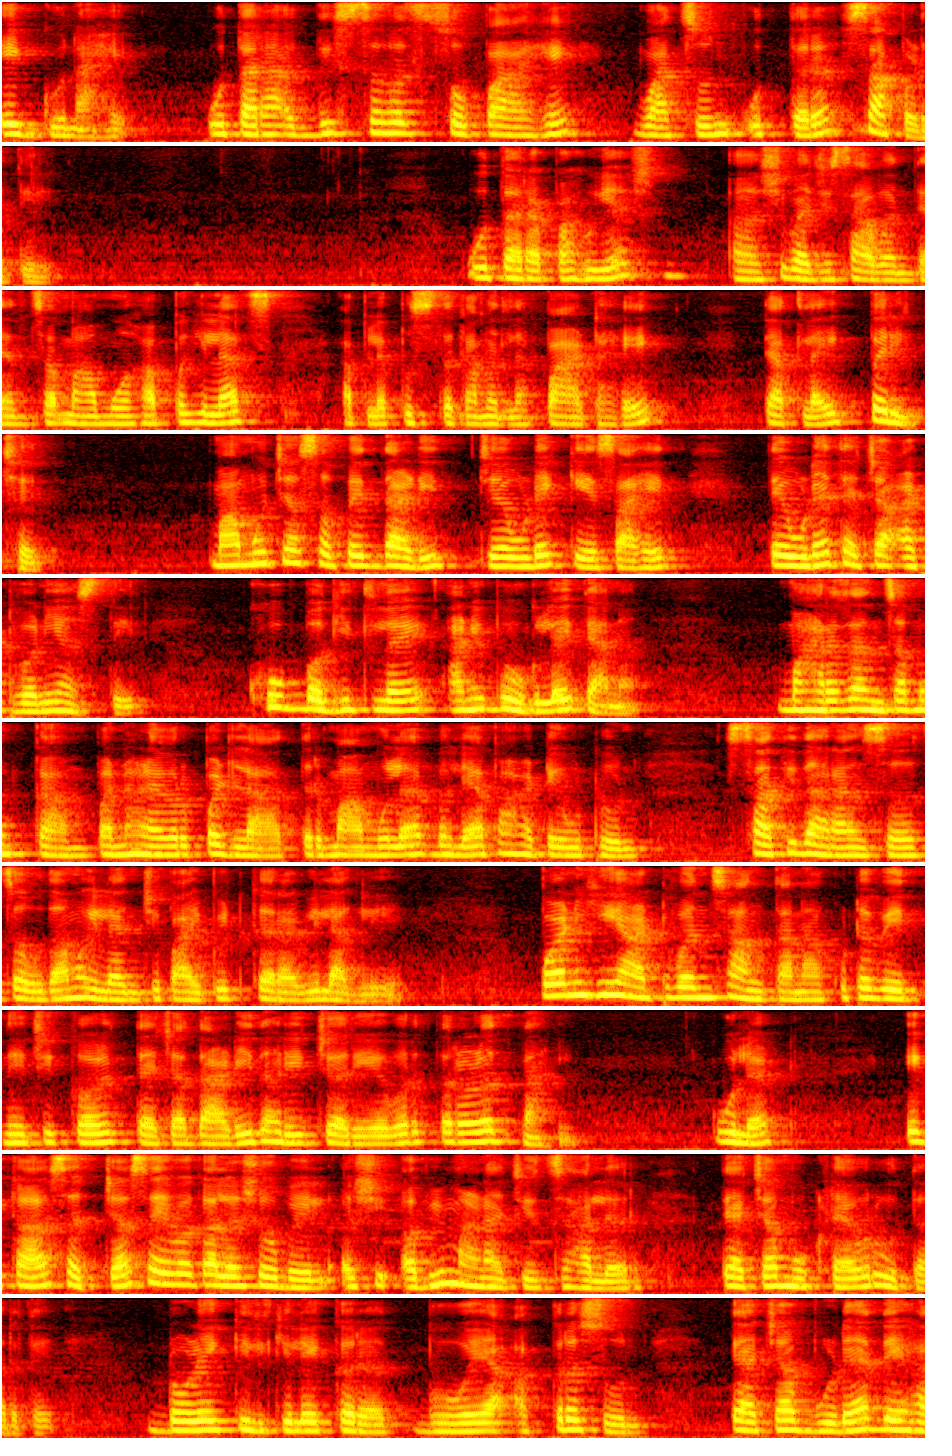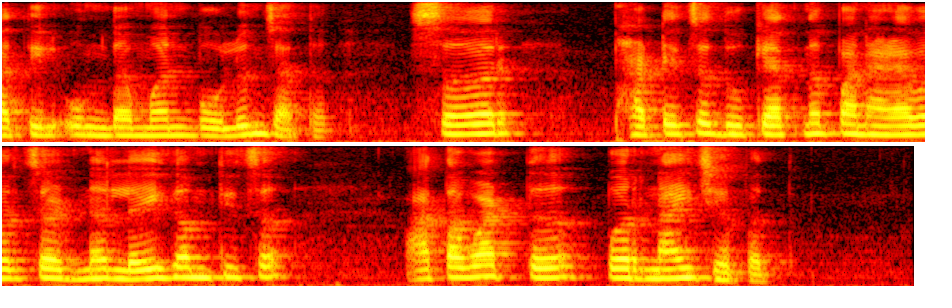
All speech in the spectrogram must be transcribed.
एक गुण आहे. उतारा अगदी सहज सोपा आहे. वाचून उत्तरं सापडतील. उतारा पाहूया. शिवाजी सावंत यांचा मामू हा पहिलाच आपल्या पुस्तकामधला पाठ आहे. त्यातला एक परिच्छेद. मामूच्या सफेद दाढीत जेवढे केस आहेत तेवढ्या त्याच्या आठवणी असतील. खूप बघितलंय आणि भोगलंय त्यानं. महाराजांचा मुक्काम पन्हाळ्यावर पडला तर मामूला भल्या पहाटे उठून साथीदारांसह चौदा महिलांची पायपीट करावी लागली. आहे पण ही आठवण सांगताना कुठं वेदनेची कळ त्याच्या दाढीधारी चर्येवर तरळत नाही. उलट एका सच्च्या सेवकाला शोभेल अशी अभिमानाची झालर त्याच्या मुखड्यावर उतरते. डोळे किलकिले करत भुवया आक्रसून त्याच्या बुड्या देहातील उमदं मन बोलून जातं. सर फाटेचं धुक्यातनं पन्हाळ्यावर चढणं लय गमतीचं. आता वाटतं पर नाही झेपत.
